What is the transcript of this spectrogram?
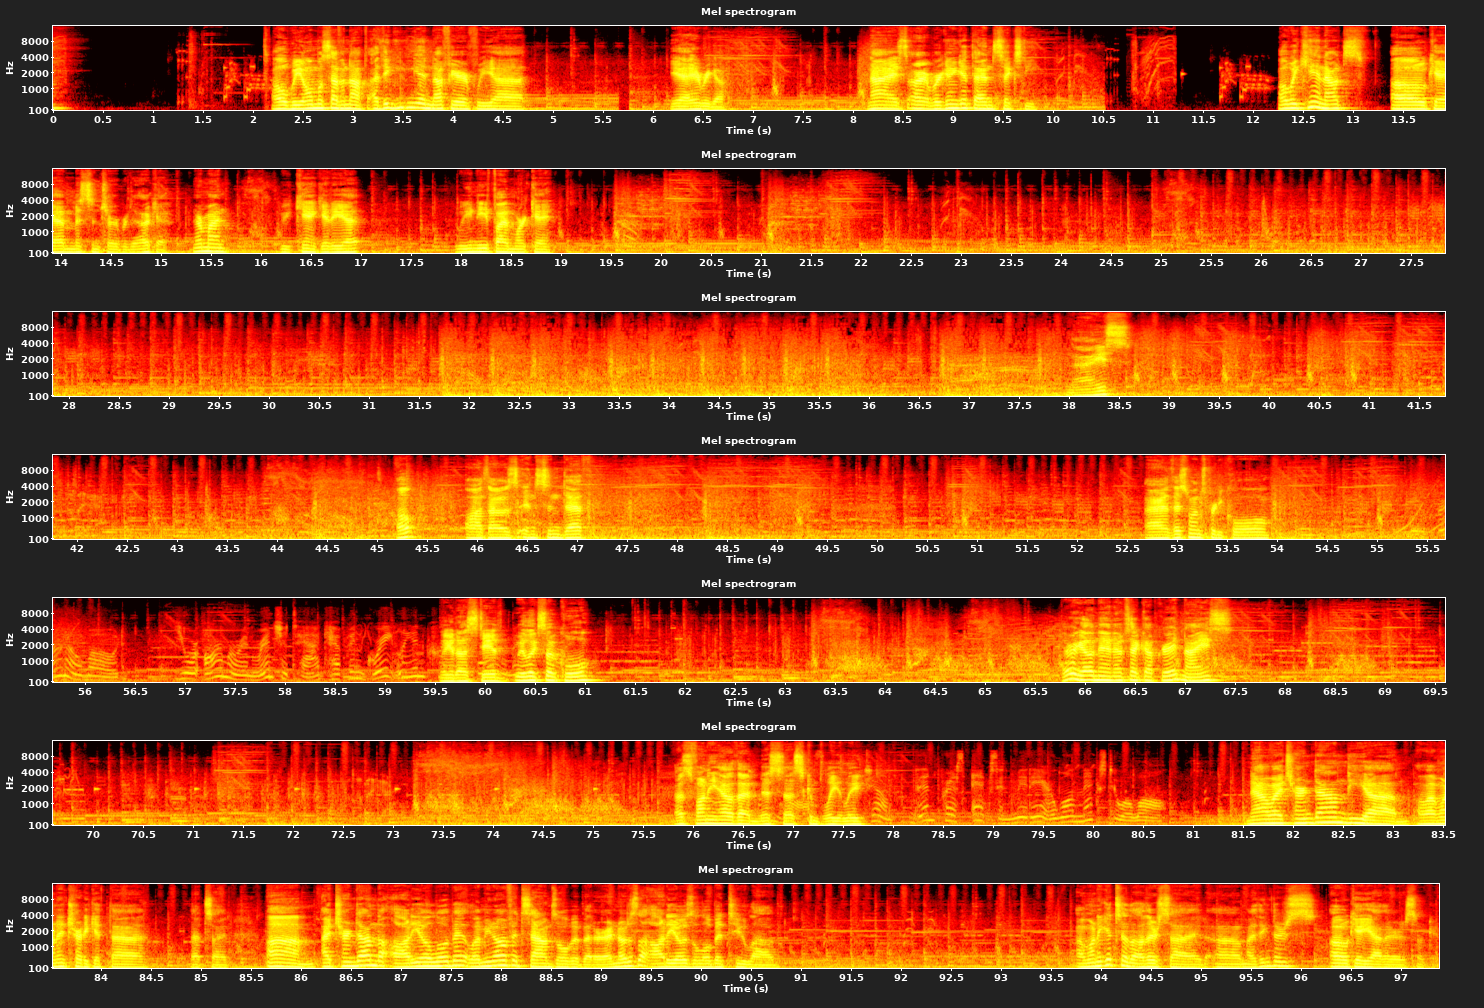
Oh, we almost have enough. I think we can get enough here if we, uh... Yeah, here we go. Nice. Alright, we're gonna get the N60. Oh, we can. Now it's... Oh, okay, I misinterpreted. Okay, never mind. We can't get it yet. We need five more K. Nice. Oh, oh, it was instant death. Alright, this one's pretty cool. Inferno mode. Your armor and wrench attack have been greatly increased. Look at us, dude. We look so cool. There we go, nanotech upgrade. Nice. That's funny how that missed us completely. Now I turned down the um oh I want to try to get the that side. Um I turned down the audio a little bit. Let me know if it sounds a little bit better. I noticed the audio is a little bit too loud. I want to get to the other side. Um I think there's oh, okay, yeah, there is. Okay.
